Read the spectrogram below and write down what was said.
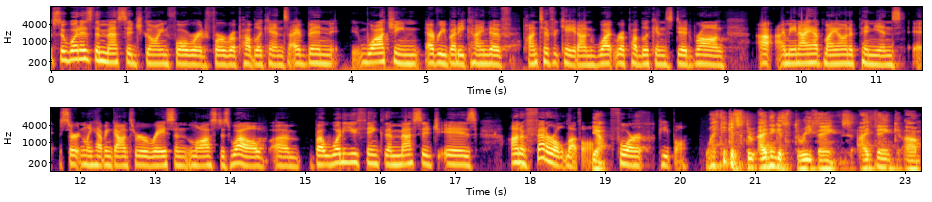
So, what is the message going forward for Republicans? I've been watching everybody kind of pontificate on what Republicans did wrong. Uh, I mean, I have my own opinions, eh, certainly having gone through a race and lost as well. Um, but what do you think the message is on a federal level yeah. for people? Well, I think it's th- I think it's three things. I think um,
